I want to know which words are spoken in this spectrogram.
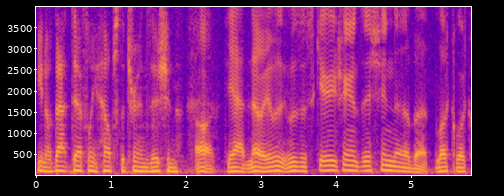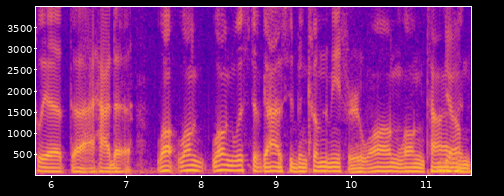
you know that definitely helps the transition. Oh yeah, no, it was it was a scary transition, uh, but luck, luckily uh, I had a long long long list of guys who'd been coming to me for a long long time, Yeah. and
